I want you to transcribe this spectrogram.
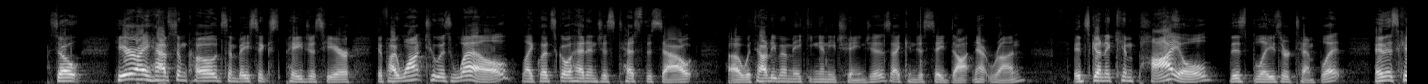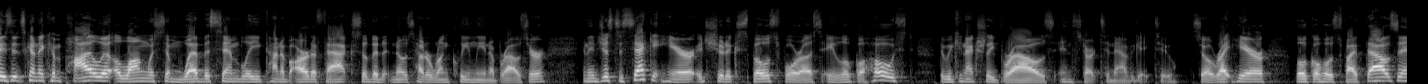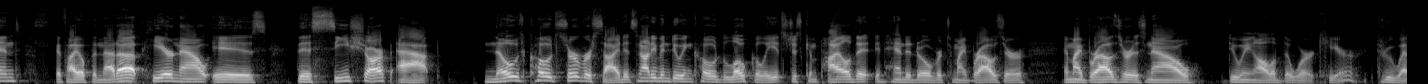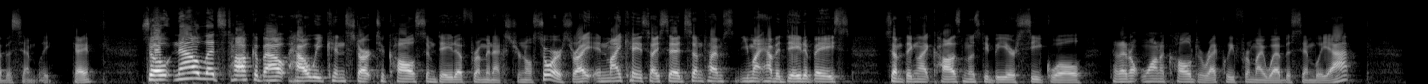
So here I have some code, some basic pages here. If I want to as well, like let's go ahead and just test this out uh, without even making any changes. I can just say .NET Run. It's going to compile this Blazor template. In this case, it's going to compile it along with some WebAssembly kind of artifacts so that it knows how to run cleanly in a browser. And in just a second here, it should expose for us a local host that we can actually browse and start to navigate to. So right here, localhost 5000. If I open that up, here now is this C-sharp app, no code server side. It's not even doing code locally. It's just compiled it and handed it over to my browser. And my browser is now doing all of the work here through WebAssembly. Okay. So now let's talk about how we can start to call some data from an external source, right? In my case, I said sometimes you might have a database, something like Cosmos DB or SQL, that I don't want to call directly from my WebAssembly app.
